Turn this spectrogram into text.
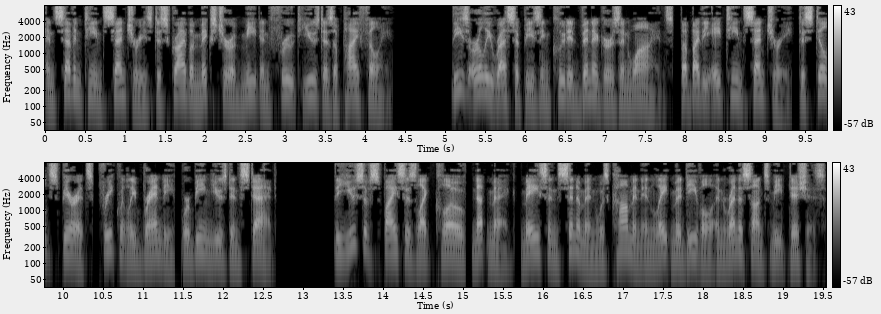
and 17th centuries describe a mixture of meat and fruit used as a pie filling. These early recipes included vinegars and wines, but by the 18th century, distilled spirits, frequently brandy, were being used instead. The use of spices like clove, nutmeg, mace and cinnamon was common in late medieval and Renaissance meat dishes.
